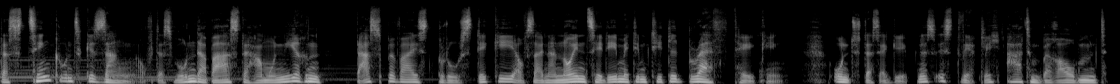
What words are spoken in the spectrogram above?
Dass Zink und Gesang auf das Wunderbarste harmonieren, das beweist Bruce Dickey auf seiner neuen CD mit dem Titel Breathtaking. Und das Ergebnis ist wirklich atemberaubend.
